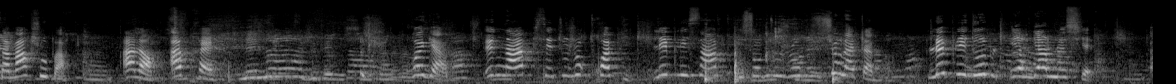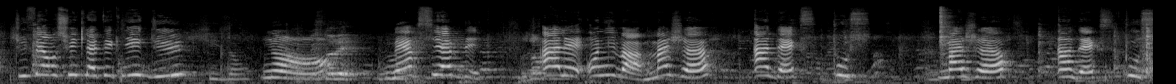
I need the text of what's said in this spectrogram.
Ça marche ou pas? Alors, après. Regarde, une nappe, c'est toujours trois plis. Les plis simples, ils sont toujours sur la table. Le pli double, il regarde le ciel. Tu fais ensuite la technique du... Non. Merci Abdé. Allez, on y va. Majeur, index, pouce. Majeur, index, pouce.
